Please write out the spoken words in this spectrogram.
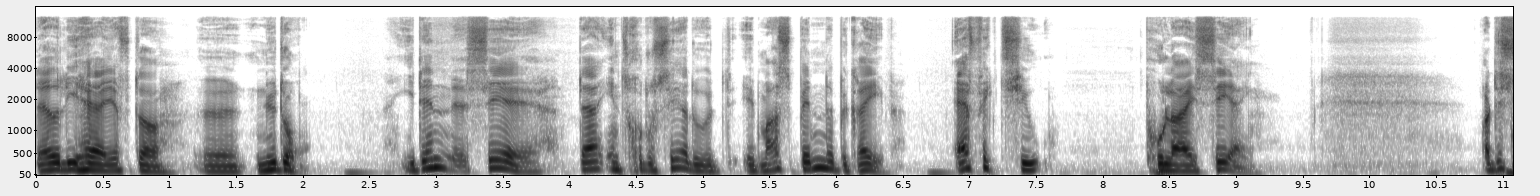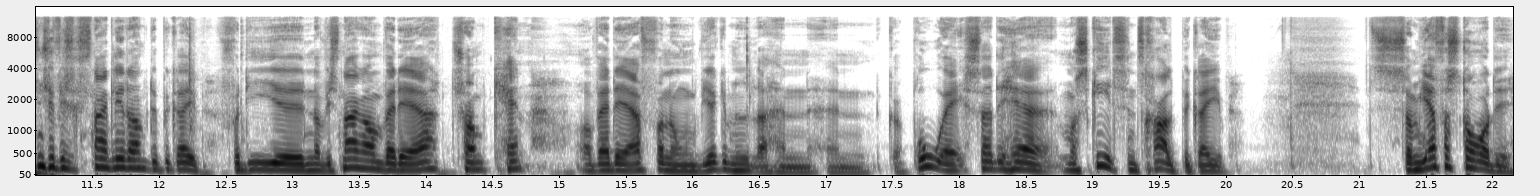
lavede lige her efter øh, nytår. I den øh, serie, der introducerer du et, et meget spændende begreb. Affektiv polarisering. Og det synes jeg, vi skal snakke lidt om, det begreb. Fordi øh, når vi snakker om, hvad det er, Trump kan, og hvad det er for nogle virkemidler, han, han gør brug af, så er det her måske et centralt begreb. Som jeg forstår det,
